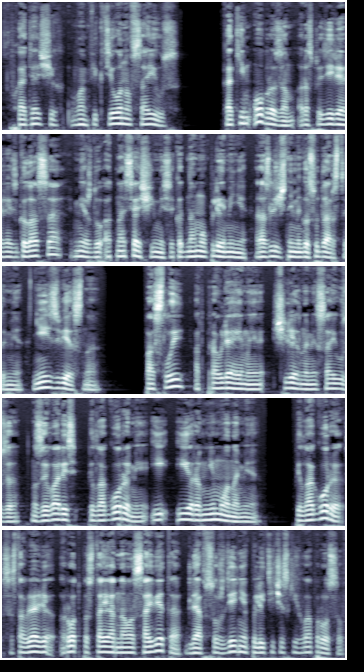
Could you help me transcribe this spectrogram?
входящих в амфиктионов союз. Каким образом распределялись голоса между относящимися к одному племени различными государствами, неизвестно. Послы, отправляемые членами Союза, назывались пелагорами и иеромнимонами. Пелагоры составляли род постоянного совета для обсуждения политических вопросов.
